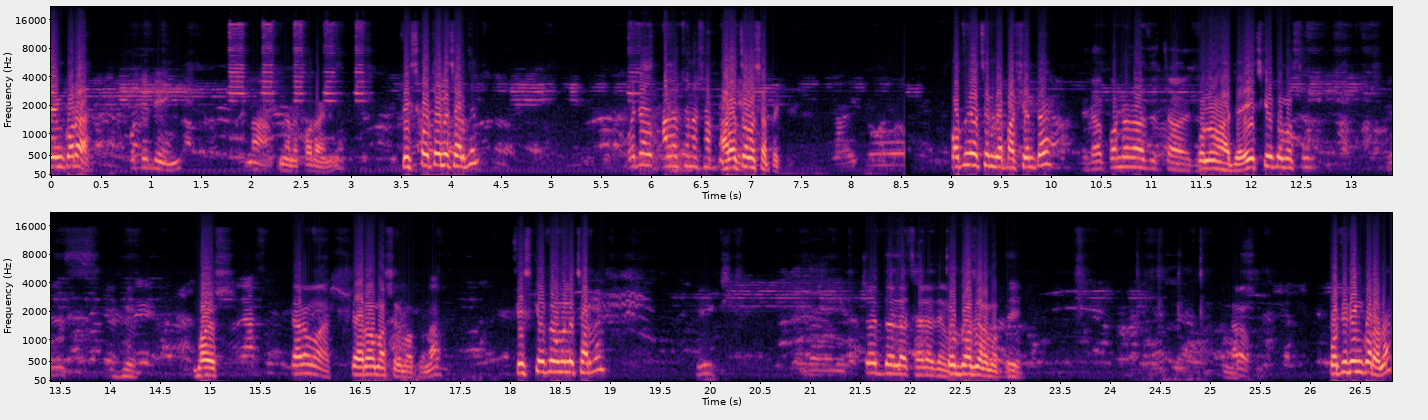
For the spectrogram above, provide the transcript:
ট্রেন করা? প্রতিদিন। না। না না করা হয়নি ফিক্স কত হলে ছাড়বেন? ওইটা আলোচনা সব আলোচনা সাপেক্ষে। কত যাচ্ছেন ভাই পার্সিয়ানটা এটা পনেরো হাজার চাওয়া পনেরো হাজার। এজ কীরকম আছে? বয়স? তেরো মাস। তেরো মাসের মতো না? ফিক্স কীরকম হলে ছাড়বেন? চোদ্দ হলে ছেড়ে দেবো। চোদ্দ হাজারের মতো। পটি ট্রেন করা না?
